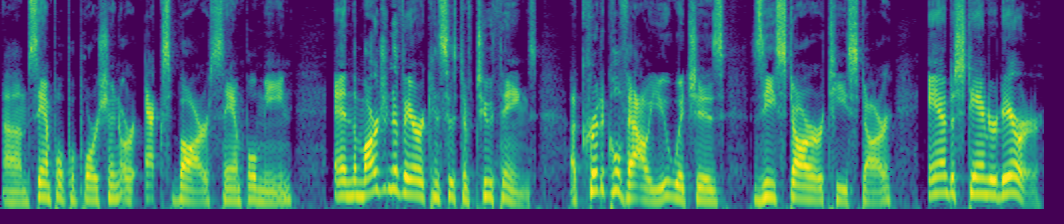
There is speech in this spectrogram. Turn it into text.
um, sample proportion, or x bar, sample mean, and the margin of error consists of two things a critical value, which is z star or t star, and a standard error,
